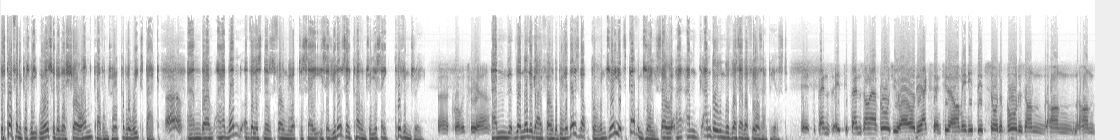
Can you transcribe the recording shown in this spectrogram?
It's quite funny because we, we also did a show on Coventry a couple of weeks back. Oh. And um, I had one of the listeners phone me up to say, he said, you don't say Coventry, you say Coventry. Uh. And another guy phoned up, he said, no, it's not Coventry, it's Coventry. So I, I'm, I'm going with whatever feels happiest. It depends. It depends on how broad you are or the accent. You know, I mean, it, it sort of borders on on on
